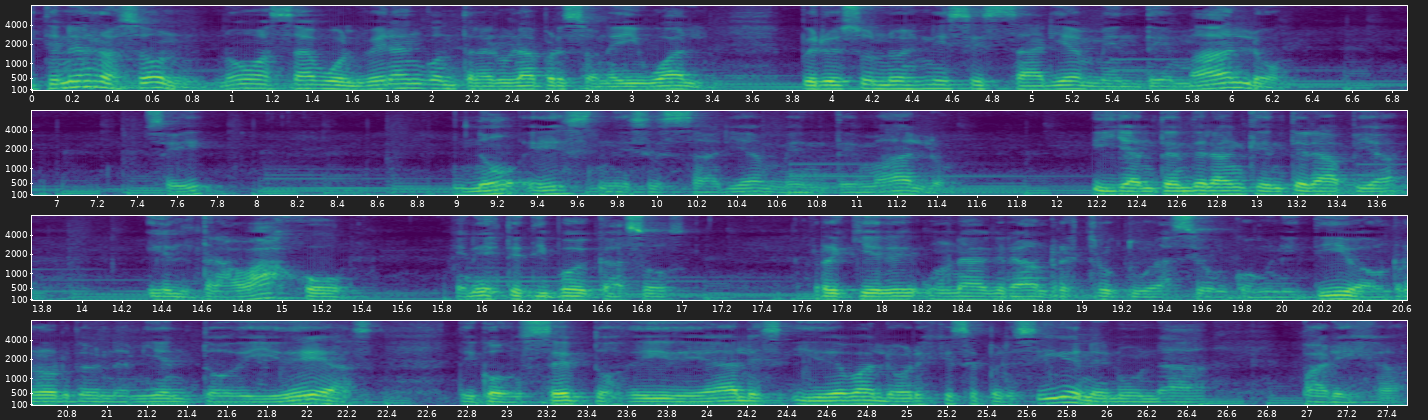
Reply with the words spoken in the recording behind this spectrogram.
Y tenés razón, no vas a volver a encontrar una persona igual, pero eso no es necesariamente malo. ¿Sí? No es necesariamente malo. Y ya entenderán que en terapia el trabajo en este tipo de casos requiere una gran reestructuración cognitiva, un reordenamiento de ideas, de conceptos, de ideales y de valores que se persiguen en una pareja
